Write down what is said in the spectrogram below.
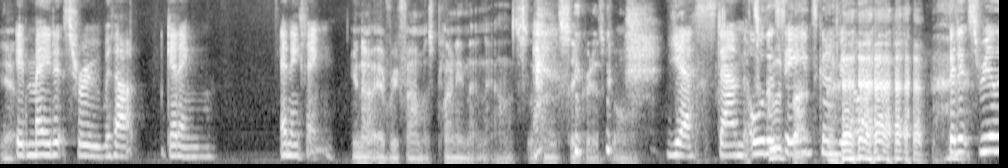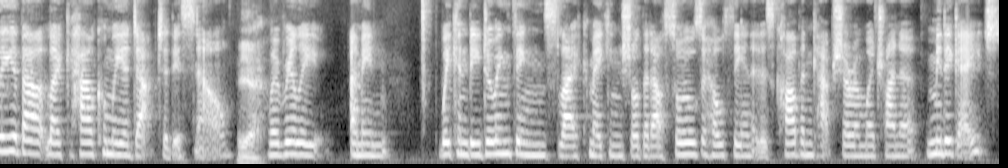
Yeah. It made it through without getting anything. you know, every farmer's planning that now. That's I think the secret is gone. Yes, damn, all the good, but- seeds going to be gone. but it's really about like, how can we adapt to this now? Yeah. We're really, I mean, we can be doing things like making sure that our soils are healthy and that there's carbon capture and we're trying to mitigate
